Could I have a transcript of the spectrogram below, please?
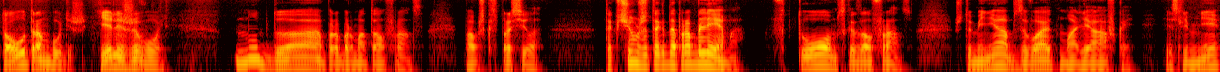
то утром будешь еле живой. Ну да, пробормотал Франц. Бабушка спросила, так в чем же тогда проблема? В том, сказал Франц, что меня обзывают малявкой, если мне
